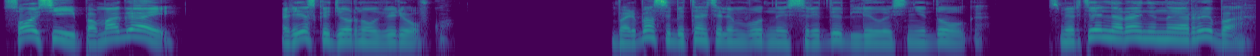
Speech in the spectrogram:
«Соси, помогай!», резко дернул веревку. Борьба с обитателем водной среды длилась недолго. Смертельно раненая рыба,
